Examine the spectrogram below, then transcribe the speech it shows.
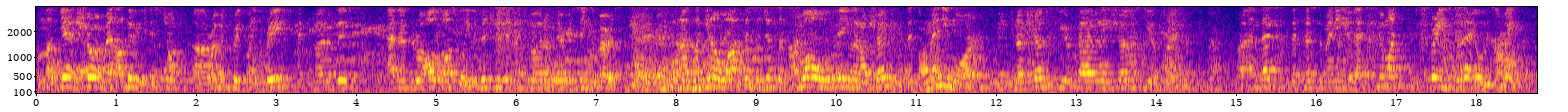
I'm like, Yeah, sure, man, I'll give you. It's John uh, Romans 3:23. Take a photo of this. And then through the whole gospel, he was literally taking a photo of every single verse. And I was like, you know what? This is just a small thing that I've showed you. There's many more. You know, show this to your family, show this to your friends. Right, and that's the testimony that you might experience today or this week.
